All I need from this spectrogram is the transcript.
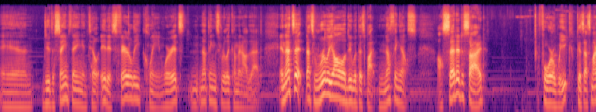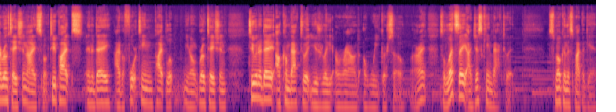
and do the same thing until it is fairly clean, where it's nothing's really coming out of that. And that's it. That's really all I'll do with this pipe, nothing else. I'll set it aside for a week because that's my rotation. I smoke two pipes in a day. I have a 14 pipe, you know, rotation. Two in a day, I'll come back to it usually around a week or so, all right? So let's say I just came back to it, smoking this pipe again.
